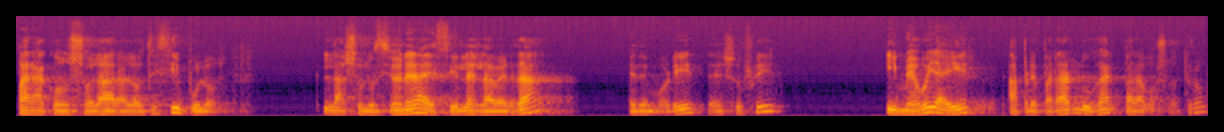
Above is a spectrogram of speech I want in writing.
para consolar a los discípulos. La solución era decirles la verdad, he de morir, he de sufrir, y me voy a ir a preparar lugar para vosotros.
